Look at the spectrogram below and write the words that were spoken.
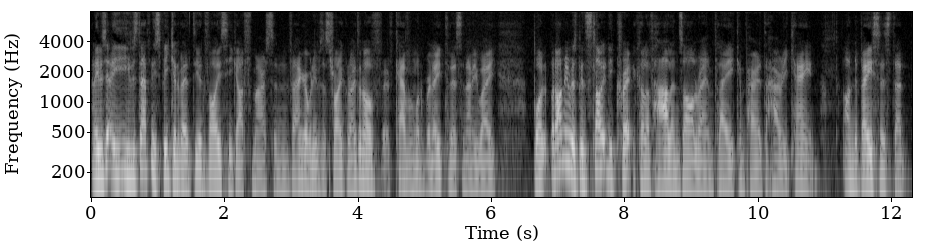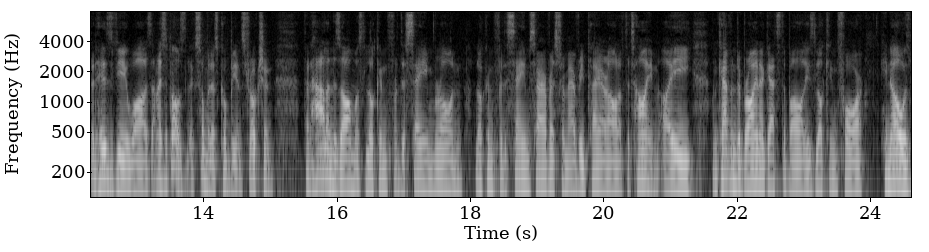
and he was he was definitely speaking about the advice he got from Arsene Wenger when he was a striker. I don't know if, if Kevin would relate to this in any way, but but Henry has been slightly critical of Haaland's all round play compared to Harry Kane, on the basis that that his view was, and I suppose like some of this could be instruction, that Haaland is almost looking for the same run, looking for the same service from every player all of the time. I.e., when Kevin De Bruyne gets the ball, he's looking for he knows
